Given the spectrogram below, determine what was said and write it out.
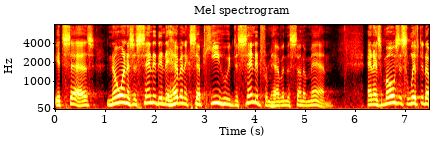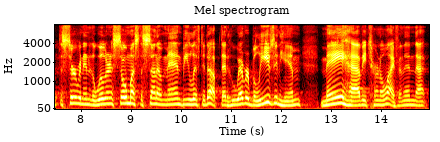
It says, no one has ascended into heaven except he who descended from heaven, the Son of Man. And as Moses lifted up the servant into the wilderness, so must the Son of Man be lifted up, that whoever believes in him may have eternal life. And then that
